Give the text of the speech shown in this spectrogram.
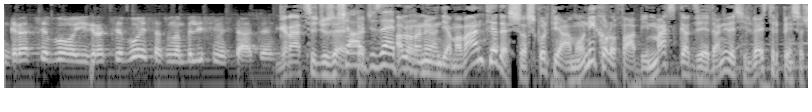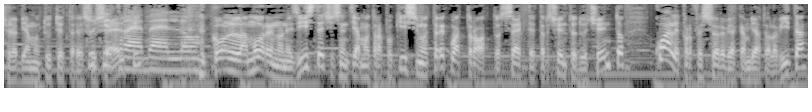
Grazie a voi, grazie a voi, è stata una bellissima estate. Grazie Giuseppe. Ciao, Giuseppe. Allora noi andiamo avanti, adesso ascoltiamo Nicolo Fabi, Max Gazzè, Daniele Silvestri, penso ce li abbiamo tutti e tre su Tutti e selfie. tre, bello. Con l'amore non esiste, ci sentiamo tra pochissimo 348 7300 200. Quale professore vi ha cambiato la vita?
